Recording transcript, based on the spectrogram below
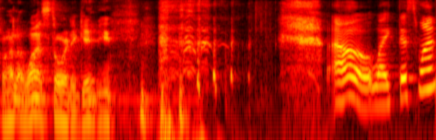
Well, I don't want a story to get me. Oh, like this one,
